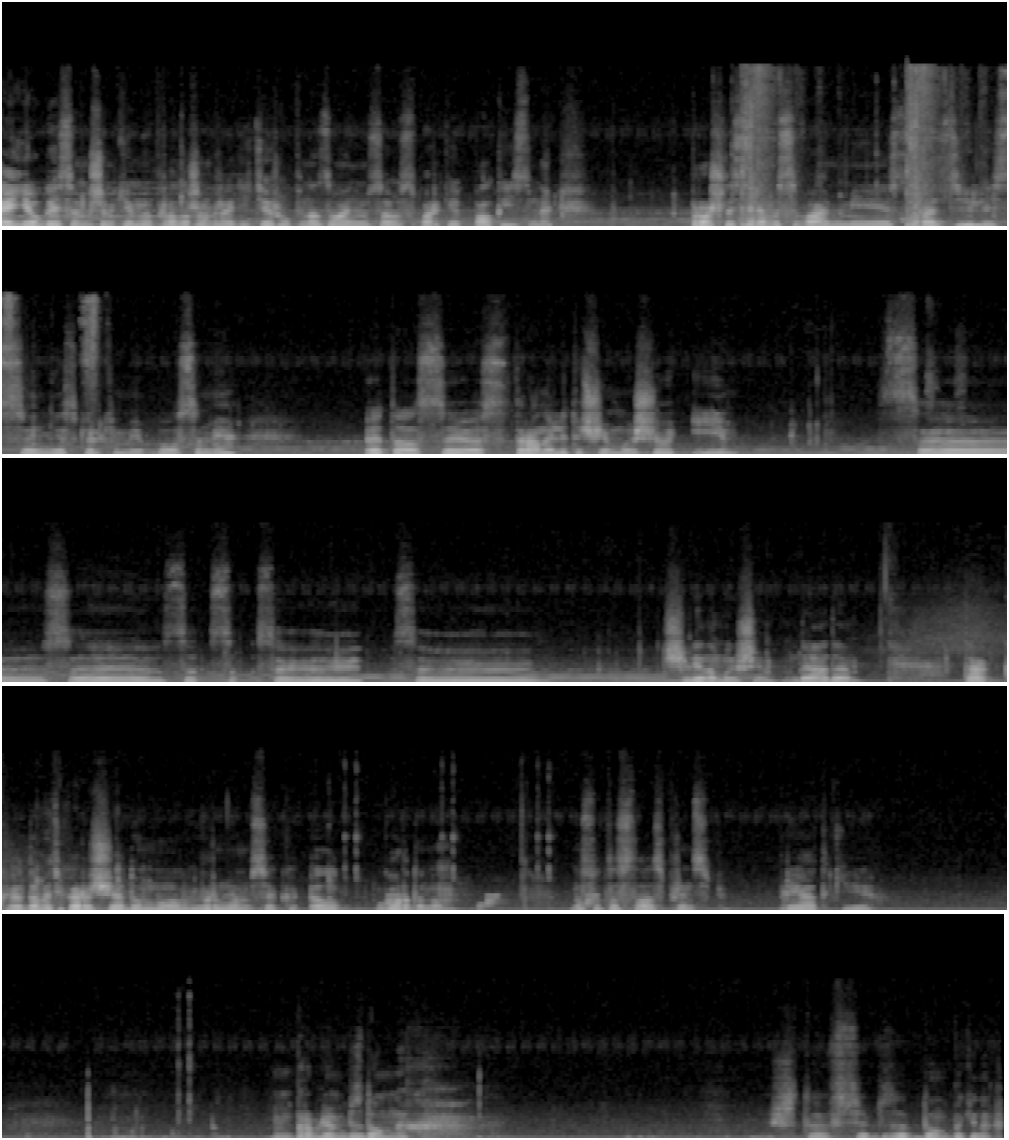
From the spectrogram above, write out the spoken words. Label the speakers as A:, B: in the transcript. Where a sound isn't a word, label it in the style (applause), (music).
A: Хей, hey, йога, с вами Шимки, мы продолжаем проходить игру под названием South Park Палка Истины. В прошлой серии мы с вами сразились с несколькими боссами. Это с странной летучей мышью и с... с... с... с... с... с... членом мыши. Да-да. Так, давайте, короче, я думаю, вернемся к Эл Гордону. У нас тут осталось, в принципе, прятки, проблем бездомных. Что все бездом покинули.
